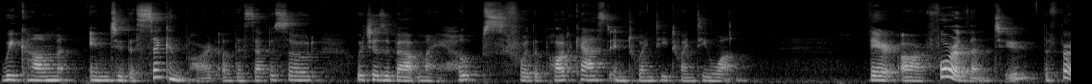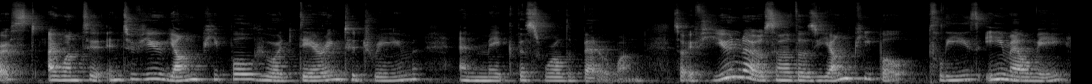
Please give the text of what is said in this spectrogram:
we come into the second part of this episode, which is about my hopes for the podcast in 2021. There are four of them too. The first, I want to interview young people who are daring to dream and make this world a better one. So if you know some of those young people, please email me.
